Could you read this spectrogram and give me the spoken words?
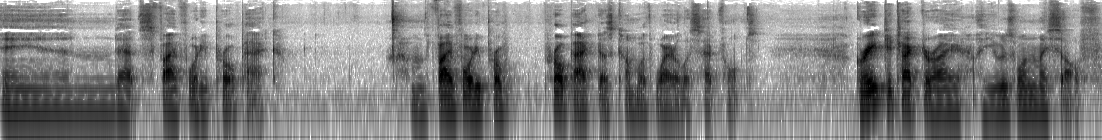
and that's 540 Pro Pack. Um, 540 Pro, Pro Pack does come with wireless headphones. Great detector. I, I use one myself.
